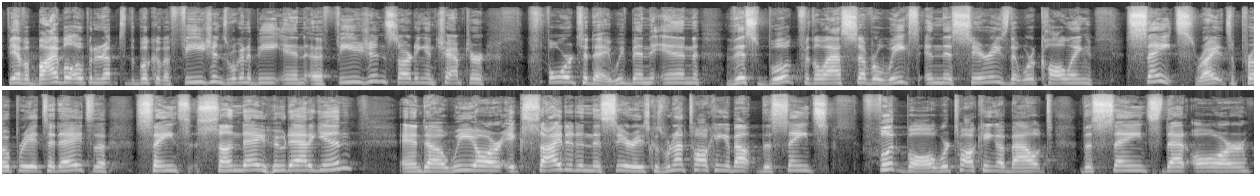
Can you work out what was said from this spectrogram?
If you have a Bible, open it up to the book of Ephesians. We're going to be in Ephesians, starting in chapter 4 today. We've been in this book for the last several weeks in this series that we're calling Saints, right? It's appropriate today. It's the Saints Sunday. Who dat again? And uh, we are excited in this series because we're not talking about the Saints football, we're talking about the saints that are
